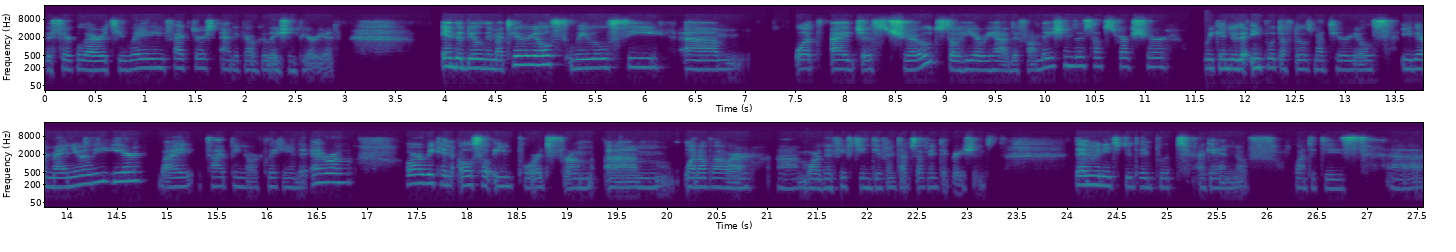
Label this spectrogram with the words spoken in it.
the circularity weighting factors, and the calculation period. In the building materials, we will see um, what I just showed. So here we have the foundations and substructure we can do the input of those materials either manually here by typing or clicking in the arrow, or we can also import from um, one of our uh, more than 15 different types of integrations. Then we need to do the input again of quantities, uh,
